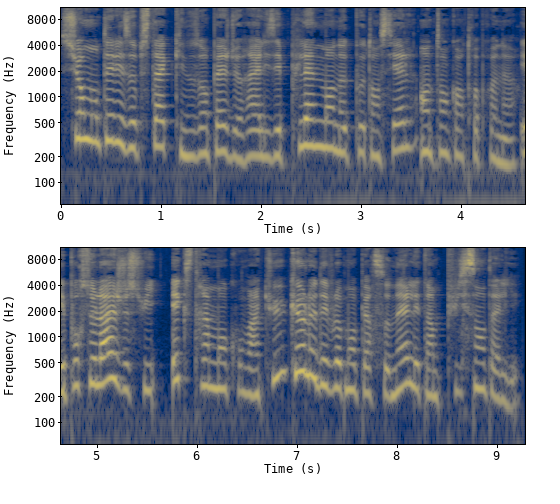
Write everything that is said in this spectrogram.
surmonter les obstacles qui nous empêchent de réaliser pleinement notre potentiel en tant qu'entrepreneur. Et pour cela, je suis extrêmement convaincu que le développement personnel est un puissant allié.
